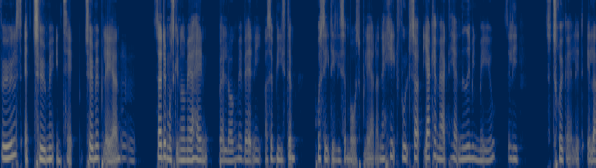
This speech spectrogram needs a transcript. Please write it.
føles at tømme, en ta- tømme blæren. Mm-mm. Så er det måske noget med at have en ballon med vand i, og så vise dem, prøv at se, det er ligesom vores blære, når den er helt fuld. Så jeg kan mærke det her nede i min mave, så lige, så trykker jeg lidt, eller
